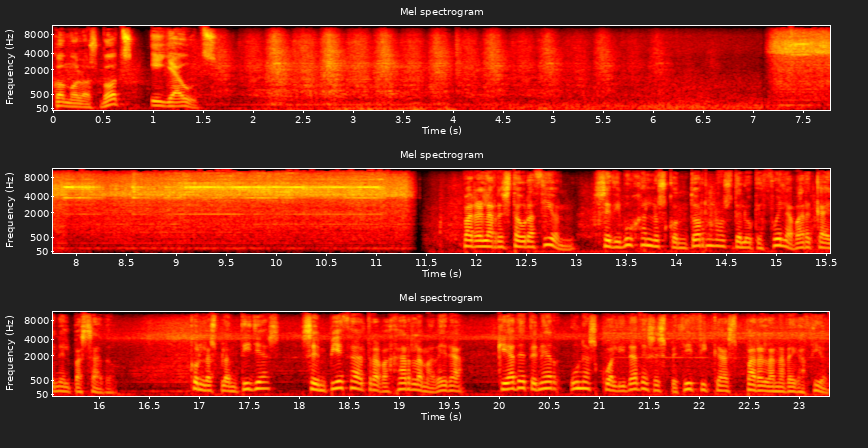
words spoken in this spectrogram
como los bots y yauts. Para la restauración se dibujan los contornos de lo que fue la barca en el pasado. Con las plantillas se empieza a trabajar la madera que ha de tener unas cualidades específicas para la navegación.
